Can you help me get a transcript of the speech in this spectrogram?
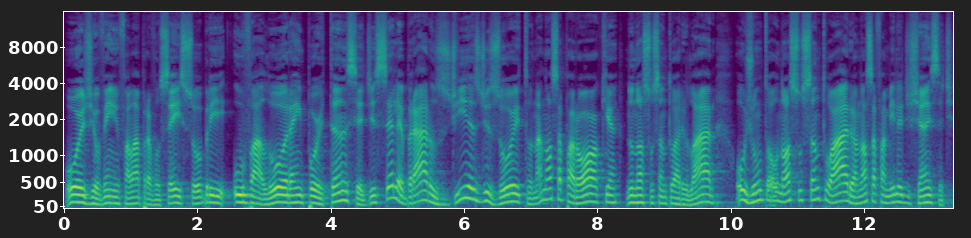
Hoje eu venho falar para vocês sobre o valor, a importância de celebrar os dias 18 na nossa paróquia, no nosso santuário lar ou junto ao nosso santuário, a nossa família de Schanstatt.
